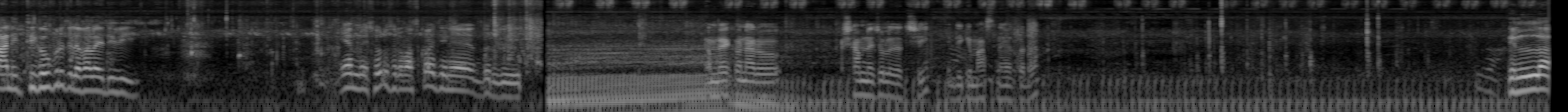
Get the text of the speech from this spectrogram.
পানির থেকে উপরে তুলে ফেলাই দিবি। এমনি সরু সরু মাছ কয় দিনে ধরবি? আমরা এখন আরও সামনে চলে যাচ্ছি এদিকে মাছ নেই অতটা। ইল্লা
